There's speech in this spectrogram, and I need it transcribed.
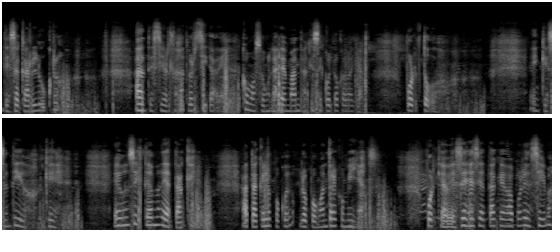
de sacar lucro ante ciertas adversidades, como son las demandas que se colocan allá por todo. ¿En qué sentido? Que es un sistema de ataque. Ataque lo pongo, lo pongo entre comillas, porque a veces ese ataque va por encima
